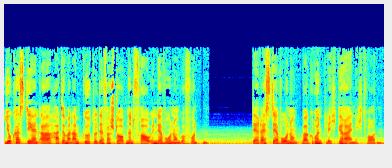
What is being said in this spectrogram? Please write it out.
Yukas DNA hatte man am Gürtel der verstorbenen Frau in der Wohnung gefunden. Der Rest der Wohnung war gründlich gereinigt worden.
